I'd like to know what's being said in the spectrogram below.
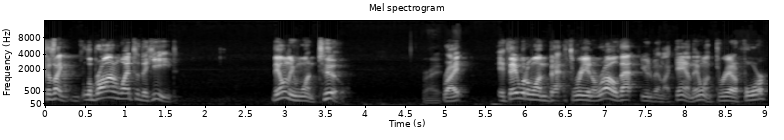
Because like LeBron went to the Heat, they only won two, Right. right? If they would have won that three in a row, that you'd have been like, damn, they won three out of four.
